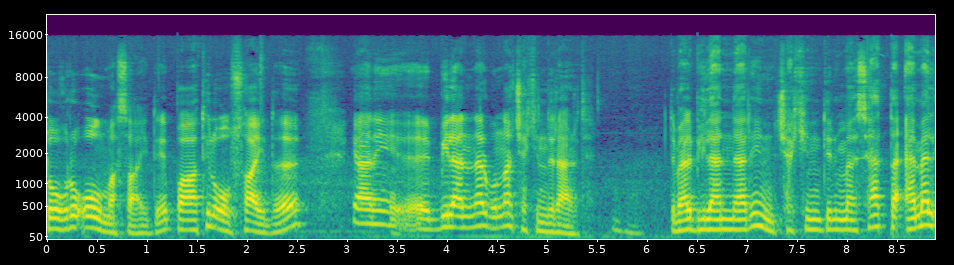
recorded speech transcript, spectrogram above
doğru olmasaydı, batil olsaydı, Yəni e, bilənlər bundan çəkindirərdi. Deməli bilənlərin çəkindirməsi, hətta əməl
